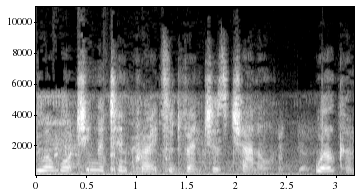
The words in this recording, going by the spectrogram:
You are watching the Tim Kreitz Adventures channel. Welcome.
